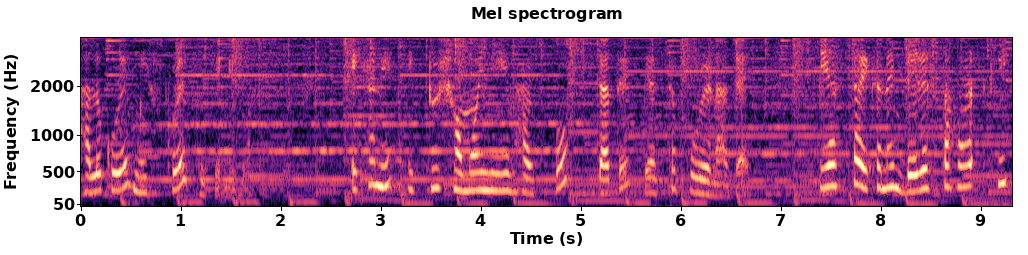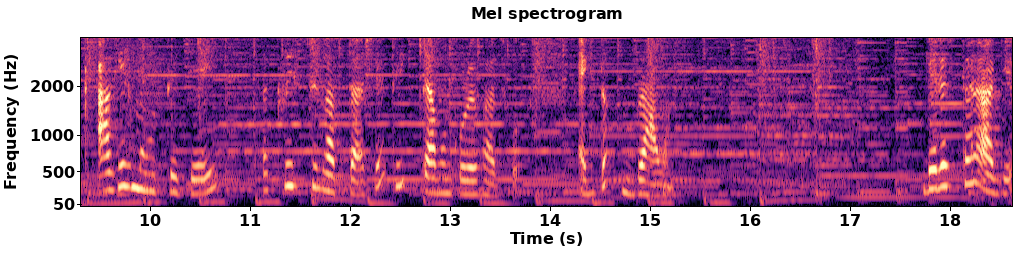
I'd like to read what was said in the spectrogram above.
ভালো করে মিক্স করে ভেজে নিব। এখানে একটু সময় নিয়ে ভাজবো যাতে পেঁয়াজটা পুড়ে না যায়। পেঁয়াজটা এখানে বেরেস্তা হওয়ার ঠিক আগের মুহূর্তে যেই ক্রিস্পি ভাবটা আসে, ঠিক তেমন করে ভাজবো। একদম ব্রাউন বেরেস্তার আগে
